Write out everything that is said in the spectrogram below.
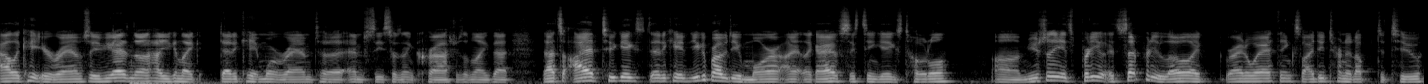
allocate your ram. So if you guys know how you can like dedicate more ram to mc so it doesn't crash or something like that that's i have two gigs dedicated. You could probably do more. I like i have 16 gigs total um, usually it's pretty it's set pretty low like right away I think so I do turn it up to two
